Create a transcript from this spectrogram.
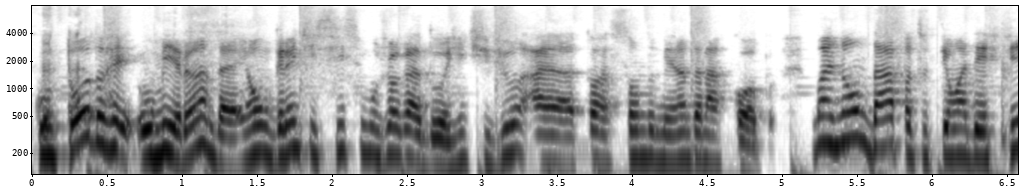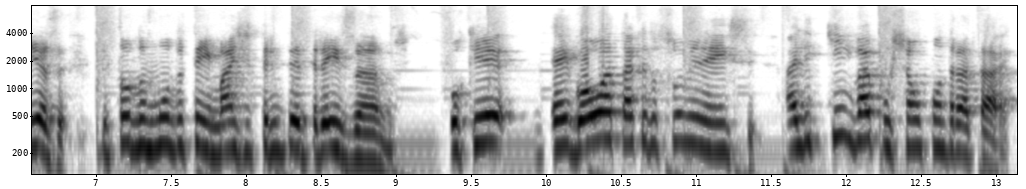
Com todo o Miranda é um grandíssimo jogador. A gente viu a atuação do Miranda na Copa. Mas não dá para tu ter uma defesa que todo mundo tem mais de 33 anos. Porque é igual o ataque do Fluminense. Ali quem vai puxar um contra-ataque?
